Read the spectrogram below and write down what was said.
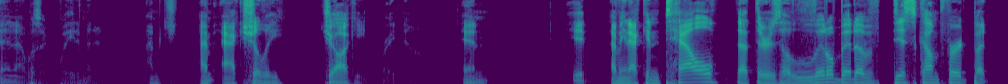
And I was like, wait a minute. I'm I'm actually jogging right now. And it I mean, I can tell that there's a little bit of discomfort, but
